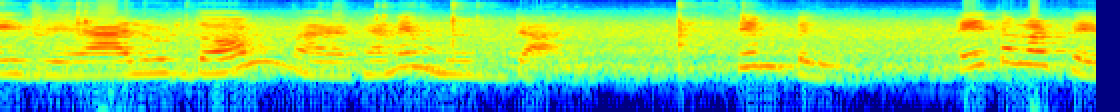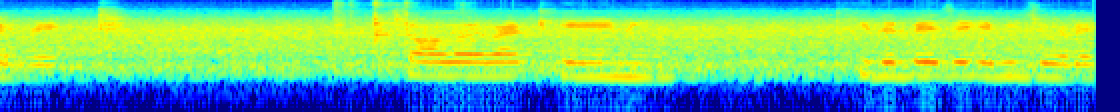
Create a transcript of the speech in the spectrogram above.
এই যে আলুর দম আর এখানে মুগ ডাল। সিম্পল এই তো আমার ফেভারিট চলো এবার খেয়ে নিই খিদে পেয়েছে হেভি জোরে।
